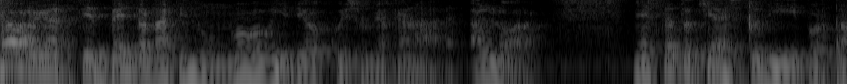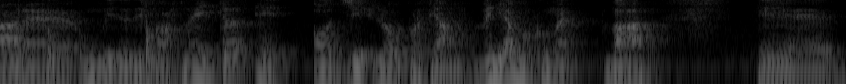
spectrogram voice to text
ciao ragazzi e bentornati in un nuovo video qui sul mio canale. Allora, mi è stato chiesto di portare un video di Fortnite e oggi lo portiamo. Vediamo come va. E...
